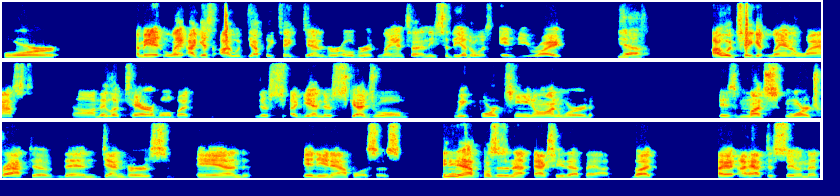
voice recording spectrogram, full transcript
or I mean, Atlanta, I guess I would definitely take Denver over Atlanta. And he said the other one's Indy, right? Yeah. I would take Atlanta last. Um, they look terrible, but there's again, their schedule week 14 onward is much more attractive than Denver's and Indianapolis's. Indianapolis isn't that actually that bad, but I, I have to assume that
